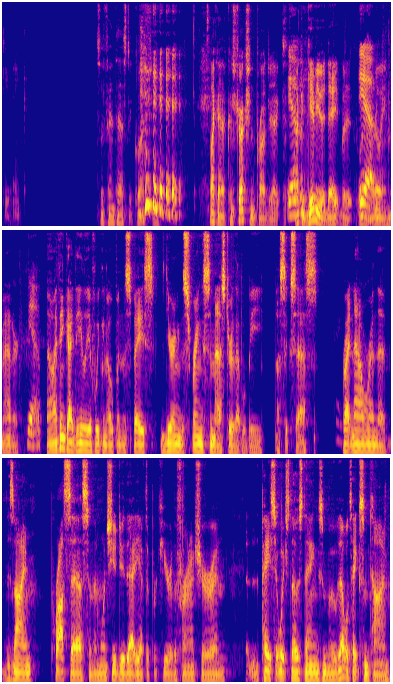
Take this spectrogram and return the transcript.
do you think? It's a fantastic question. it's like a construction project. Yeah. I could give you a date, but it wouldn't yeah. really matter. Yeah. Now, I think ideally, if we can open the space during the spring semester, that will be a success. Right now, we're in the design process. And then once you do that, you have to procure the furniture and the pace at which those things move. That will take some time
